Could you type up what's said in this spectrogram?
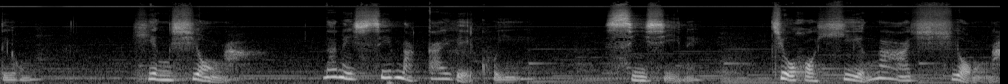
中。形象啊，咱的心嘛解袂开，时时呢，就互形啊、相啊，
